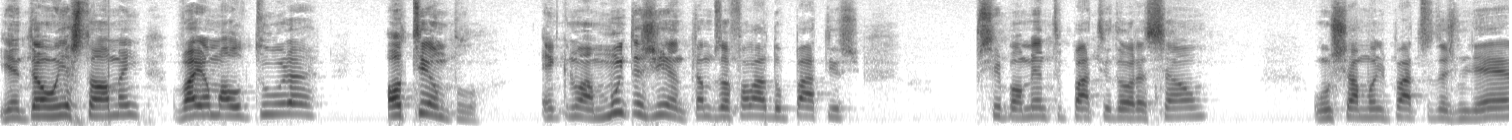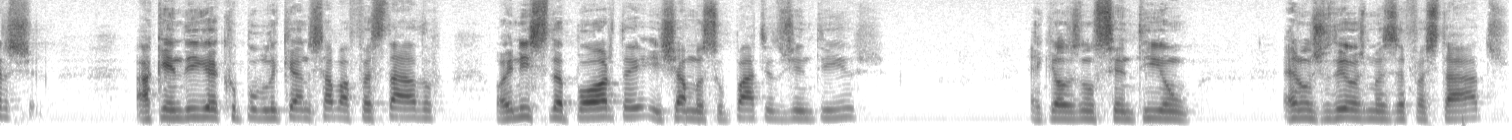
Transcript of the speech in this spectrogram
E então este homem vai a uma altura ao templo, em que não há muita gente. Estamos a falar do pátio, principalmente o pátio da oração. Uns chamam-lhe pátio das mulheres. Há quem diga que o publicano estava afastado ao início da porta e chama-se o pátio dos gentios. É que eles não se sentiam, eram judeus, mas afastados.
